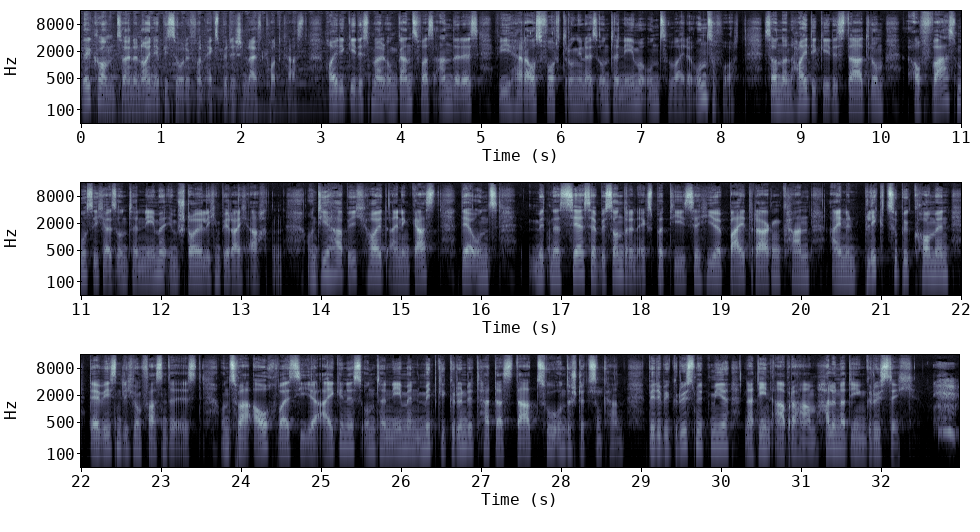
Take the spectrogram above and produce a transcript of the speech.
Willkommen zu einer neuen Episode von Expedition Life Podcast. Heute geht es mal um ganz was anderes wie Herausforderungen als Unternehmer und so weiter und so fort, sondern heute geht es darum, auf was muss ich als Unternehmer im steuerlichen Bereich achten. Und hier habe ich heute einen Gast, der uns mit einer sehr, sehr besonderen Expertise hier beitragen kann, einen Blick zu bekommen, der wesentlich umfassender ist. Und zwar auch, weil sie ihr eigenes Unternehmen mitgegründet hat, das dazu unterstützen kann. Bitte begrüßt mit mir Nadine Abraham. Hallo Nadine, grüß dich.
